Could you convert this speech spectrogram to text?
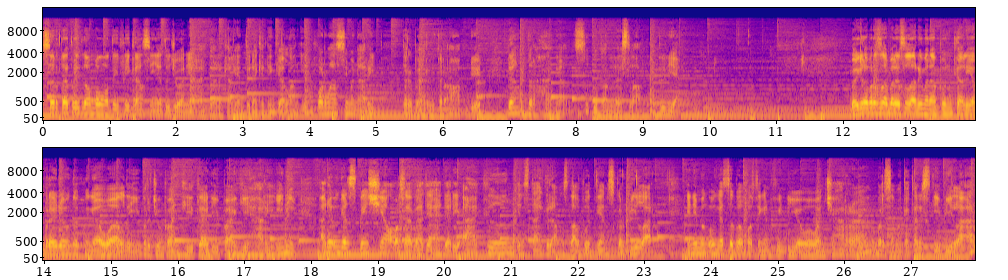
serta klik tombol notifikasinya tujuannya agar kalian tidak ketinggalan informasi menarik, terbaru, terupdate, dan terhangat seputar Leslar dunia. Baiklah persahabat Leslar di mana pun kalian berada untuk mengawali perjumpaan kita di pagi hari ini Ada unggahan spesial persahabat ya dari akun Instagram Stal Putian Skorpilar Ini mengunggah sebuah postingan video wawancara bersama kakak Rizky Bilar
